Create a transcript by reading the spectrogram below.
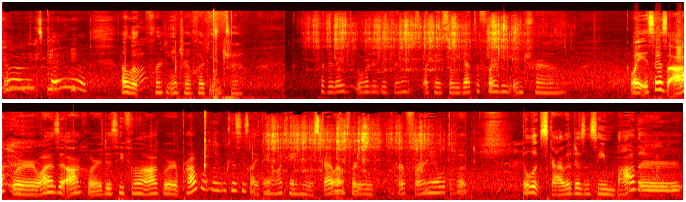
god, it's Kayla. Oh, look, flirty intro, flirty intro. So did they order the drinks? Okay, so we got the flirty intro. Wait, it says awkward. Why is it awkward? Is he feeling awkward? Probably because he's like, damn, I can't hear with Skylar. I'm flirting with her friend. What the fuck? But look, Skylar doesn't seem bothered.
